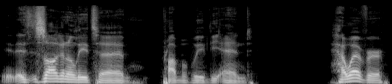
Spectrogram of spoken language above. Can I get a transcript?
it's all going to lead to probably the end. However,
